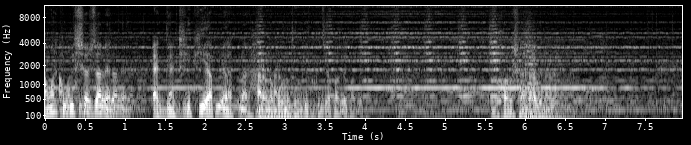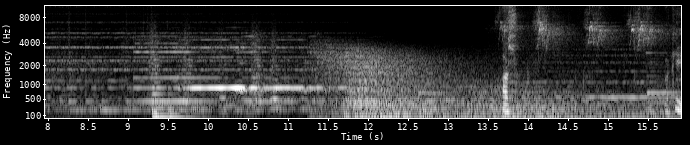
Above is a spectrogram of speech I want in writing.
আমার কি বিশ্বাস জানেন? একদিন ঠিকই আপনি আপনার হারানো বন্ধুকে খুঁজে পাবেন। ভরসা হারাবেন না আসো বাকি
